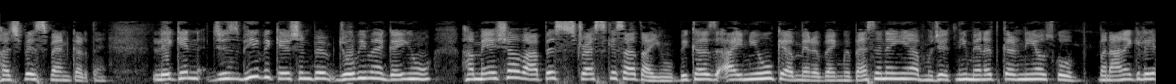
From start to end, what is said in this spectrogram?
حج پہ اسپینڈ کرتے ہیں۔ لیکن جس بھی ویکیشن پہ جو بھی میں گئی ہوں، ہمیشہ واپس اسٹریس کے ساتھ آئی ہوں۔ بیکاز آئی نیو کہ اب میرے بینک میں پیسے نہیں ہیں، اب مجھے اتنی محنت کرنی ہے اس کو بنانے کے لیے۔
